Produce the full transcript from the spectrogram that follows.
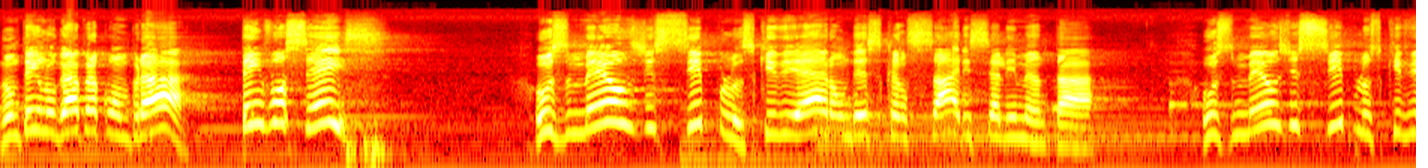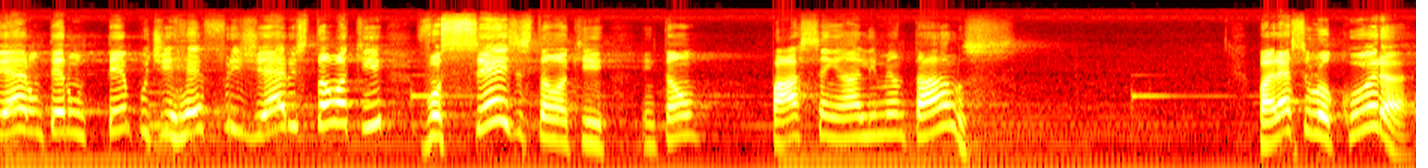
Não tem lugar para comprar? Tem vocês. Os meus discípulos que vieram descansar e se alimentar os meus discípulos que vieram ter um tempo de refrigério estão aqui, vocês estão aqui, então passem a alimentá-los. Parece loucura?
